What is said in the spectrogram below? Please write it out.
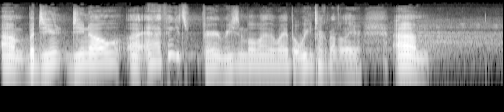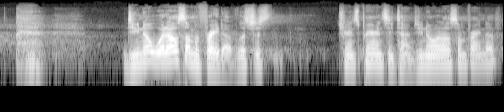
Um, but do you, do you know, uh, and I think it's very reasonable, by the way, but we can talk about that later. Um, do you know what else I'm afraid of? Let's just Transparency time. Do you know what else I'm frightened of?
